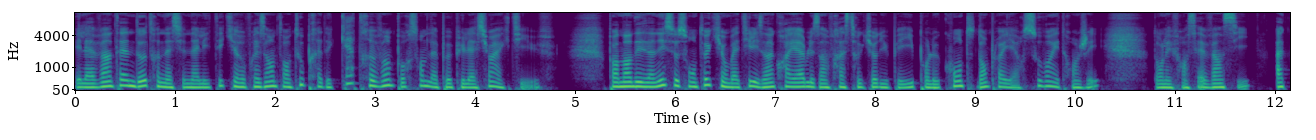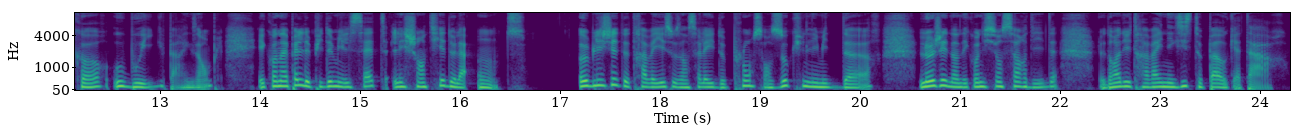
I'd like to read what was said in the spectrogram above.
et la vingtaine d'autres nationalités qui représentent en tout près de 80% de la population active. Pendant des années, ce sont eux qui ont bâti les incroyables infrastructures du pays pour le compte d'employeurs souvent étrangers, dont les Français Vinci, Accor ou Bouygues par exemple, et qu'on appelle depuis 2007 les chantiers de la honte. Obligés de travailler sous un soleil de plomb sans aucune limite d'heure, logés dans des conditions sordides, le droit du travail n'existe pas au Qatar.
